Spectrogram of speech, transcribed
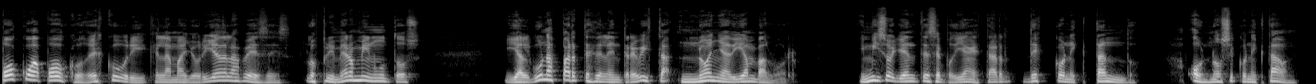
Poco a poco descubrí que la mayoría de las veces los primeros minutos y algunas partes de la entrevista no añadían valor y mis oyentes se podían estar desconectando o no se conectaban.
